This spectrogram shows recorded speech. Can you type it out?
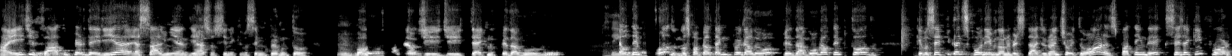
aí de fato perderia essa linha de raciocínio que você me perguntou. Uhum. Qual é o papel de, de técnico pedagogo? Sim. É o tempo todo. Nosso papel técnico pedagogo é o tempo todo. Porque você fica disponível na universidade durante oito horas para atender que seja quem for.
